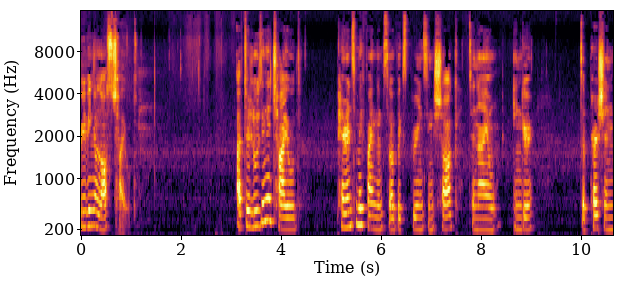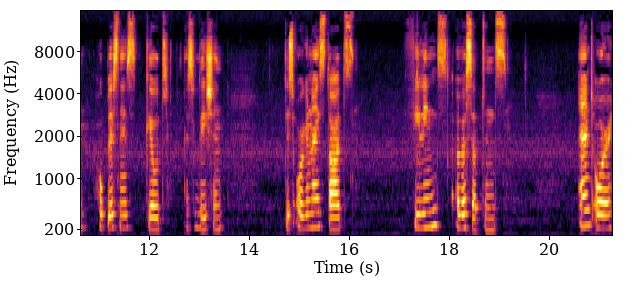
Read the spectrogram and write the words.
Grieving a lost child. After losing a child, parents may find themselves experiencing shock, denial, anger, depression, hopelessness, guilt, isolation, disorganized thoughts, feelings of acceptance, and or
